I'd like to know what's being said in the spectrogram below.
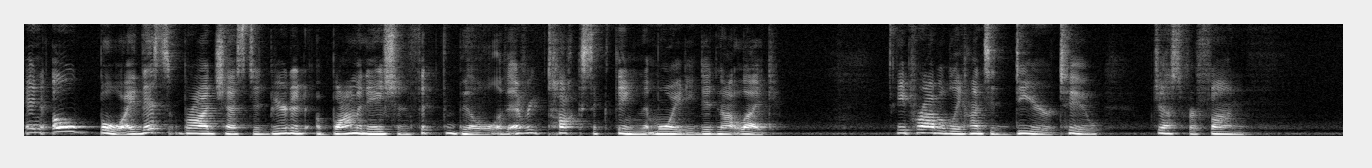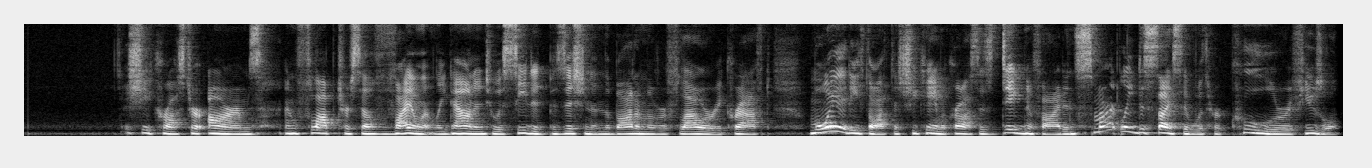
And oh boy, this broad chested, bearded abomination fit the bill of every toxic thing that Moiety did not like. He probably hunted deer, too, just for fun. She crossed her arms and flopped herself violently down into a seated position in the bottom of her flowery craft. Moiety thought that she came across as dignified and smartly decisive with her cool refusal.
